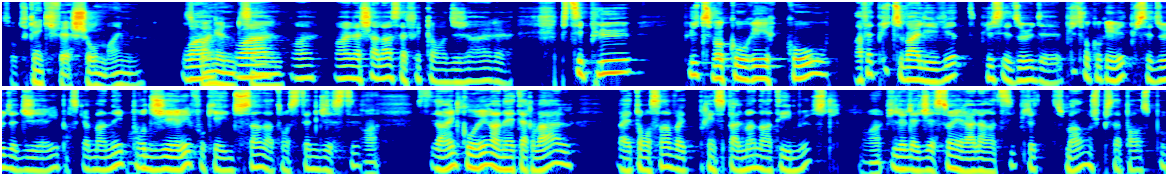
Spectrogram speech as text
Surtout quand il fait chaud de même. là. Ouais, une- ouais, un- ouais, ouais, la chaleur, ça fait qu'on digère. euh. Puis tu sais, plus, plus tu vas courir court, en fait, plus tu vas aller vite, plus c'est dur de. Plus tu vas courir vite, plus c'est dur de digérer. Parce qu'à un moment donné, pour digérer, il faut qu'il y ait du sang dans ton système digestif. Si tu es en train de courir en intervalle, ben, ton sang va être principalement dans tes muscles. Ouais. Puis là, la digestion est ralentie. Puis là, tu manges, puis ça passe pas.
